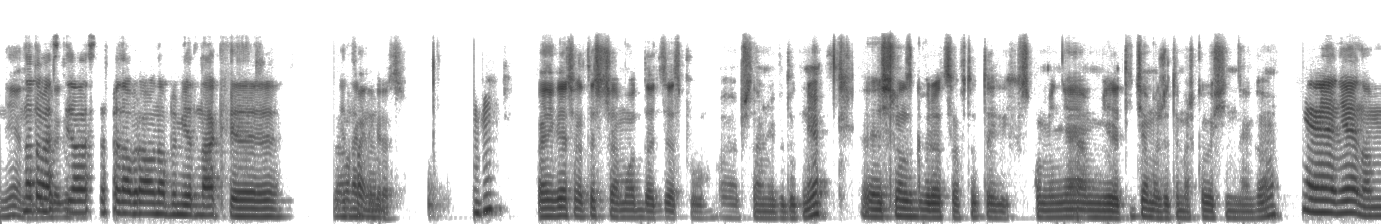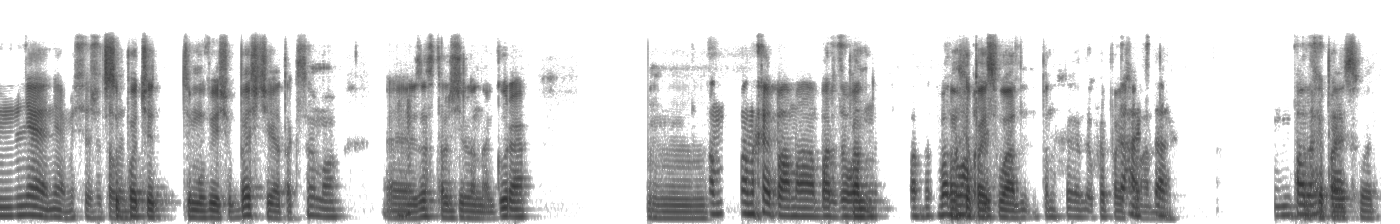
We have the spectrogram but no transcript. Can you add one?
Nie, na Natomiast dobrego... ja Stefana Brauna bym jednak. Yy, No, jednak fajny bym- gracz. Mhm. Fajny gracz, ale też trzeba mu oddać zespół, e, przynajmniej według mnie. E, Śląsk Wrocław, tutaj wspomniałem Mileticia, może ty masz kogoś innego. nie, nie, no nie, nie, myślę, że W to. będzie- Sopocie ty mówiłeś o Beście, ja tak samo. E, Mhm. Zastal Zielona Góra. Mm, Pan, pan Hepa ma bardzo Pan- ładny. ładny- Pan ładny Hepa jest ładny. Pan He- Hepa jest Tak, ładny. tak. Pan Pan Hepa jest ładny.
